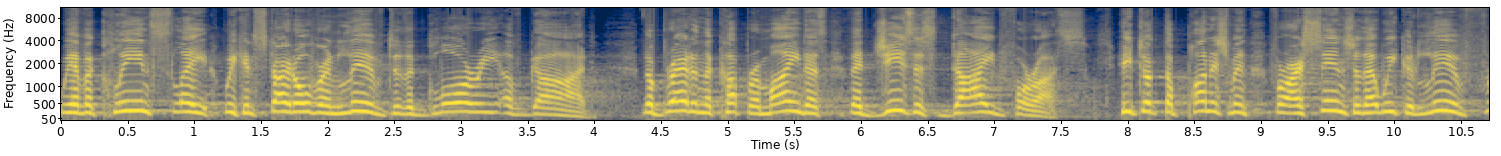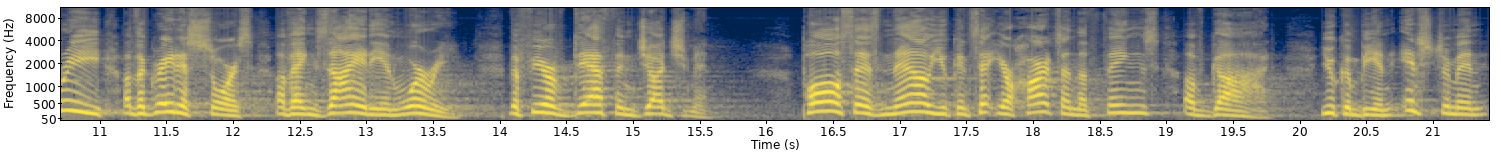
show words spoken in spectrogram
We have a clean slate. We can start over and live to the glory of God. The bread and the cup remind us that Jesus died for us. He took the punishment for our sins so that we could live free of the greatest source of anxiety and worry, the fear of death and judgment. Paul says now you can set your hearts on the things of God. You can be an instrument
